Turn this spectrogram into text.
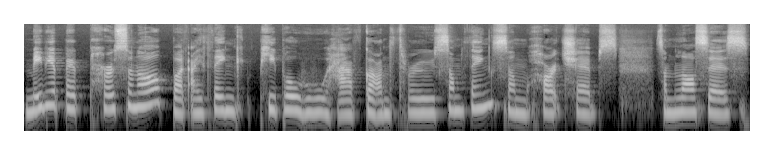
maybe a bit personal, but I think people who have gone through something, some hardships, some losses,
